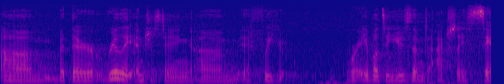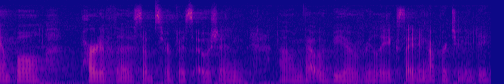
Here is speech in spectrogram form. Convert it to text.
Um, but they're really interesting um, if we were able to use them to actually sample part of the subsurface ocean. Um, that would be a really exciting opportunity.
